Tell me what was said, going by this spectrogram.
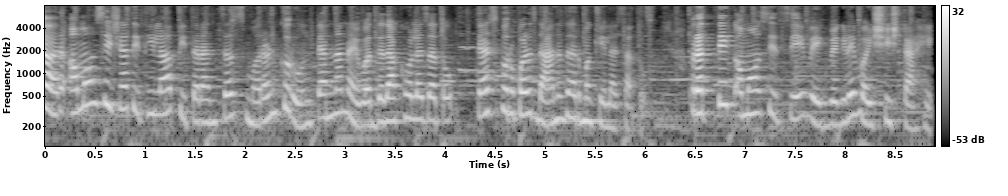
तर अमावस्येच्या तिथीला पितरांचं स्मरण करून त्यांना नैवेद्य दाखवला जातो. त्याचबरोबर दानधर्म केला जातो. प्रत्येक अमावस्येचे वेगवेगळे वैशिष्ट्य आहे.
